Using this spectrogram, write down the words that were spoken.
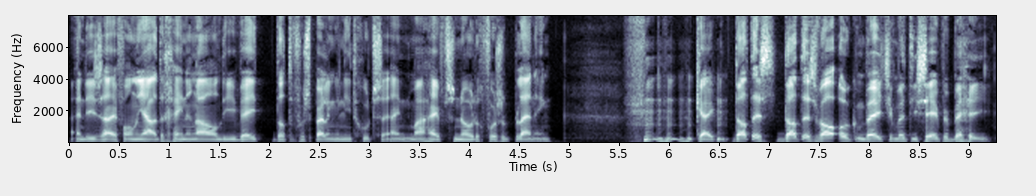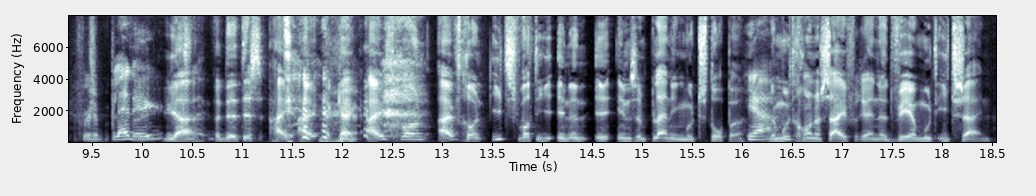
en die zei van ja, de generaal die weet dat de voorspellingen niet goed zijn, maar hij heeft ze nodig voor zijn planning. Kijk, dat is, dat is wel ook een beetje met die CPB. Voor zijn planning. Ja, dit is, hij, hij, kijk, hij heeft, gewoon, hij heeft gewoon iets wat hij in, een, in, zijn planning moet stoppen. Ja. Er moet gewoon een cijfer in. Het weer moet iets zijn.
